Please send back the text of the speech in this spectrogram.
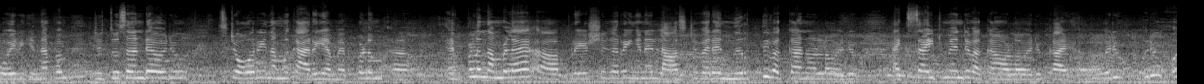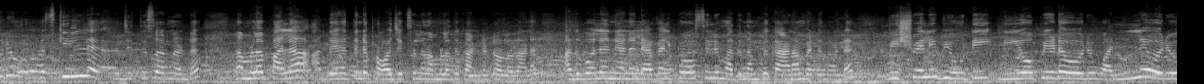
പോയിരിക്കുന്നത്. അപ്പം ജിത്തു സാറിന്റെ ഒരു സ്റ്റോറി നമുക്കറിയാം. എപ്പോഴും എപ്പോഴും നമ്മളെ പ്രേക്ഷകർ ഇങ്ങനെ ലാസ്റ്റ് വരെ നിർത്തി വെക്കാനുള്ള ഒരു എക്സൈറ്റ്മെന്റ് വെക്കാനുള്ള ഒരു ഒരു ഒരു ഒരു സ്കില്ല് ജിത്തു സാറിനുണ്ട്. നമ്മൾ പല അദ്ദേഹത്തിന്റെ പ്രോജക്ട്സിൽ നമ്മളത് കണ്ടിട്ടുള്ളതാണ്. അതുപോലെ തന്നെയാണ് ലെവൽ ക്രോസിലും അത് നമുക്ക് കാണാൻ പറ്റുന്നുണ്ട്. വിഷ്വലി ബ്യൂട്ടി ഡി ഒ പിയുടെ ഒരു വലിയ ഒരു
